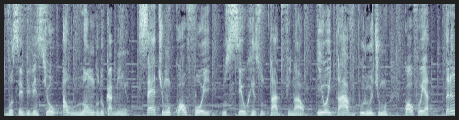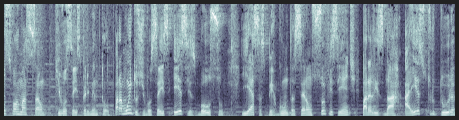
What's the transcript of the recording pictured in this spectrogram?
você vivenciou ao longo do caminho. Sétimo, qual foi o seu resultado final? E oitavo, por último, qual foi a transformação que você experimentou. Para muitos de vocês, esse esboço e essas perguntas serão suficientes para lhes dar a estrutura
